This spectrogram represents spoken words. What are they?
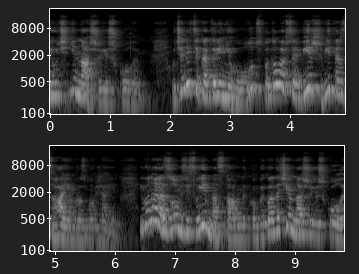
і учні нашої школи. Учениці Катерині Голуб сподобався вірш Вітер з гаєм розмовляє. І вона разом зі своїм наставником, викладачем нашої школи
